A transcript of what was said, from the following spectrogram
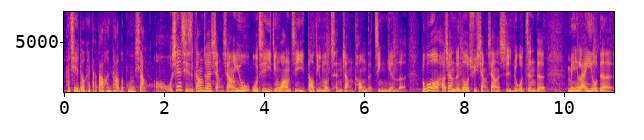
它其实都可以达到很好的功效。哦，我现在其实刚刚就在想象，因为我我其实已经忘记到底有没有成长痛的经验了。不过好像能够去想象的是，如果真的没来由的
